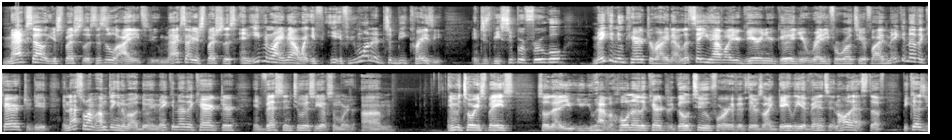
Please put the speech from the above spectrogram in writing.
max out your specialist. This is what I need to do. Max out your specialist. And even right now, like if if you wanted to be crazy and just be super frugal, make a new character right now. Let's say you have all your gear and you're good and you're ready for World Tier 5. Make another character, dude. And that's what I'm, I'm thinking about doing. Make another character, invest into it so you have some more um, inventory space so that you, you have a whole nother character to go to for if, if there's like daily events and all that stuff because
